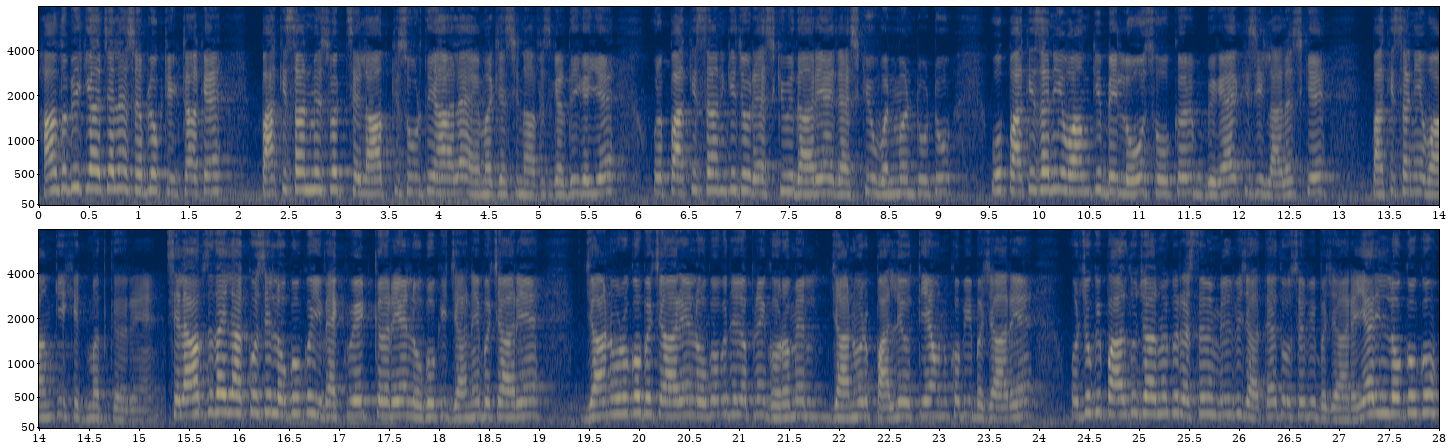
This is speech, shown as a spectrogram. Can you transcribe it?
हाँ तो भी क्या चले सब लोग ठीक ठाक हैं। पाकिस्तान में इस वक्त सैलाब की सूरत हाल है एमरजेंसी नाफिज कर दी गई है। और पाकिस्तान के जो रेस्क्यू इदारे हैं rescue one one two two वो पाकिस्तानी अवाम के बेलोस होकर बगैर किसी लालच के पाकिस्तानी अवाम की खिदमत कर रहे हैं। सैलाब ज़दा इलाकों से लोगों को इवैक्यूएट कर रहे हैं, लोगों की जानें बचा रहे हैं, जानवरों को बचा रहे हैं, लोगों को जो अपने घरों में जानवर पाले होते हैं, उनको भी बचा रहे हैं। और जो कि पालतू जानवर को रास्ते में मिल भी जाता है तो उसे भी बचा रहे हैं। यार, इन लोगों को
